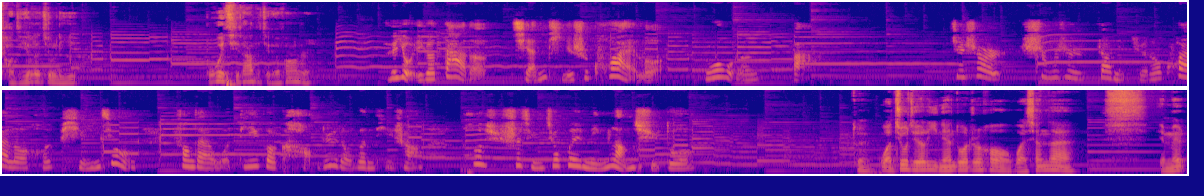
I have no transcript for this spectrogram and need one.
吵急了就离，不会其他的解决方式。它有一个大的。前提是快乐。如果我们把这事儿是不是让你觉得快乐和平静放在我第一个考虑的问题上，或许事情就会明朗许多。对我纠结了一年多之后，我现在也没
